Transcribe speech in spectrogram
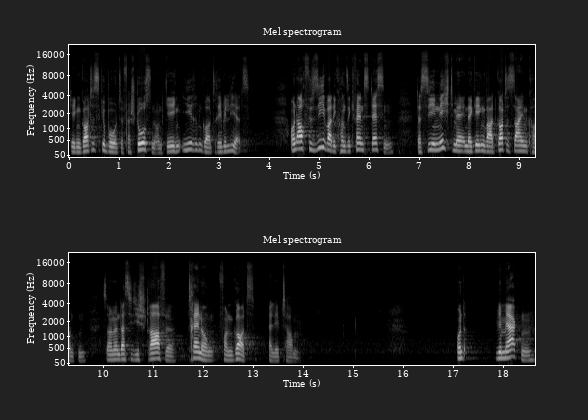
gegen Gottes Gebote verstoßen und gegen ihren Gott rebelliert. Und auch für sie war die Konsequenz dessen, dass sie nicht mehr in der Gegenwart Gottes sein konnten, sondern dass sie die Strafe, Trennung von Gott erlebt haben. Und wir merken,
